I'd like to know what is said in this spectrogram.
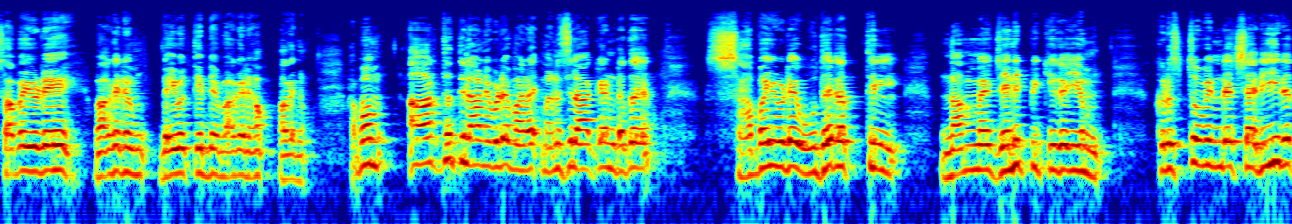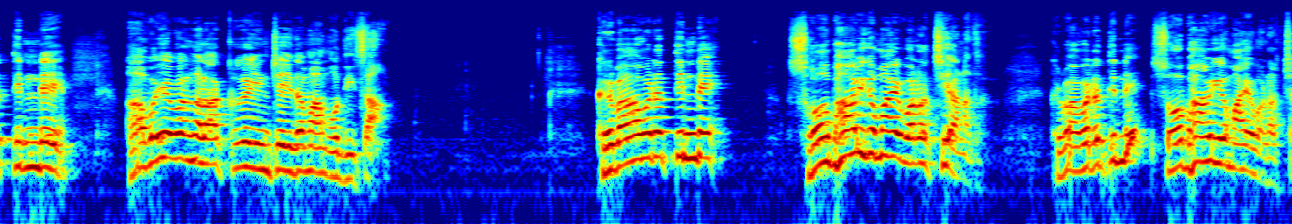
സഭയുടെ മകനും ദൈവത്തിന്റെ മകനും മകനും. അപ്പം ആ അർത്ഥത്തിലാണ് ഇവിടെ മനസ്സിലാക്കേണ്ടത്. സഭയുടെ ഉദരത്തിൽ നമ്മെ ജനിപ്പിക്കുകയും ക്രിസ്തുവിന്റെ ശരീരത്തിന്റെ അവയവങ്ങളാക്കുകയും ചെയ്ത മാമോദീസ. കൃപാവരത്തിന്റെ സ്വാഭാവികമായ വളർച്ചയാണത്. കൃപാവരത്തിന്റെ സ്വാഭാവികമായ വളർച്ച.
